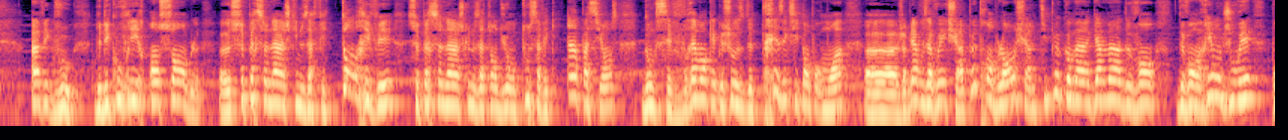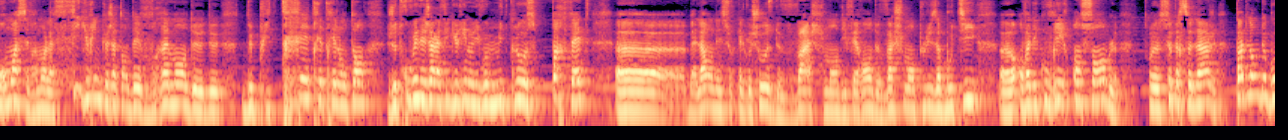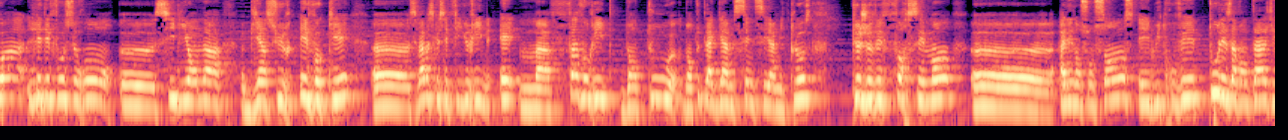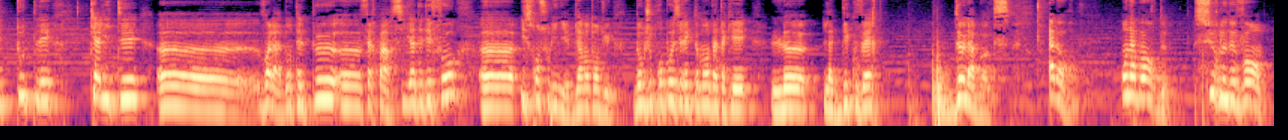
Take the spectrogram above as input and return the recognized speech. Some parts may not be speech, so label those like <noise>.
avec vous, de découvrir ensemble euh, ce personnage qui nous a fait tant rêver, ce personnage que nous attendions tous avec impatience. Donc c'est vraiment quelque chose de très excitant pour moi. Euh, je dois bien vous avouer que je suis un peu tremblant, je suis un petit peu comme un gamin devant devant un rayon de jouets. Pour moi, c'est vraiment la figurine que j'attendais vraiment de, de, depuis très très très longtemps. Je trouvais déjà la figurine au niveau mid-close parfaite. Euh, ben là, on est sur quelque chose de vachement différent, de vachement plus abouti. Euh, on va découvrir ensemble euh, ce personnage. Pas de langue de bois, les défauts seront, euh, s'il y en a, bien sûr évoqués. c'est pas parce que cette figurine est ma favorite dans, tout, dans toute la gamme Sensei Mid Close que je vais forcément aller dans son sens et lui trouver tous les avantages et toutes les qualité euh, voilà, dont elle peut euh, faire part. S'il y a des défauts, euh, ils seront soulignés, bien entendu. Donc, je propose directement d'attaquer la découverte de la box. Alors, on aborde sur le devant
